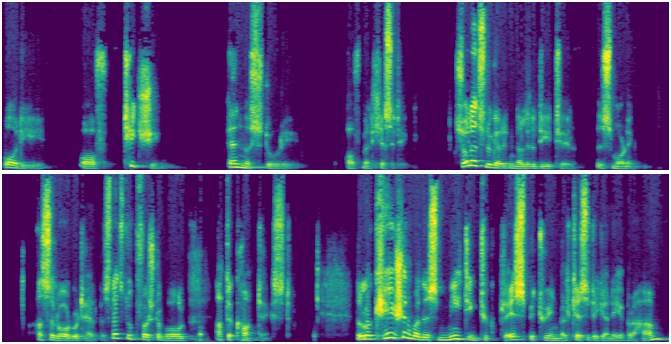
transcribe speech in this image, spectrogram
body of teaching in the story of Melchizedek. So let's look at it in a little detail this morning, as the Lord would help us. Let's look first of all at the context. The location where this meeting took place between Melchizedek and Abraham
